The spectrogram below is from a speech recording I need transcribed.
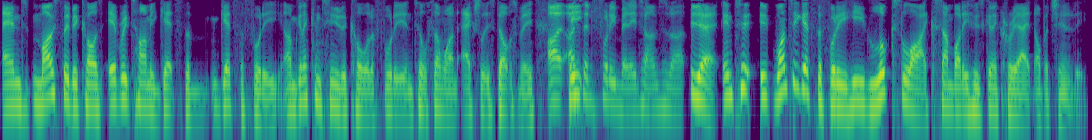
and mostly because every time he gets the gets the footy, I'm going to continue to call it a footy until someone actually stops me. I, I He- said footy many times tonight. yeah, into it, once he gets the footy, he looks like somebody who's going to create an opportunity.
